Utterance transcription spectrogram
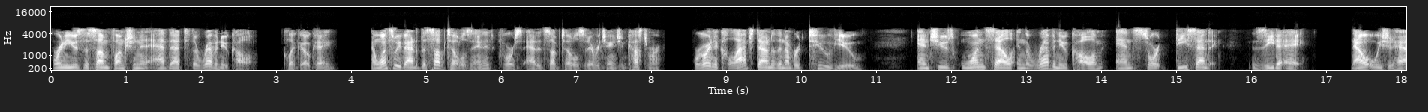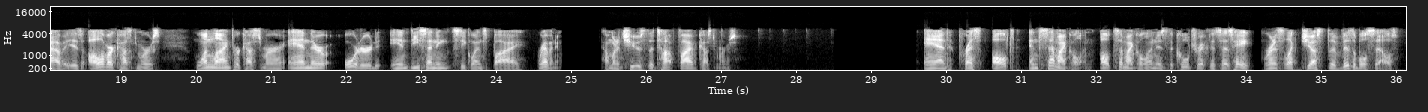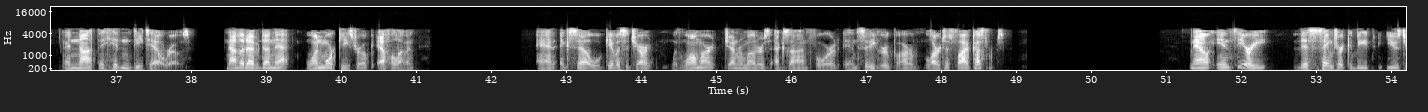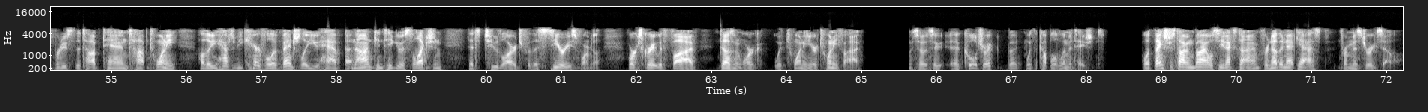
we're going to use the sum function and add that to the revenue column. Click OK. And once we've added the subtotals in, it of course added subtotals at every change in customer, we're going to collapse down to the number 2 view and choose one cell in the revenue column and sort descending, Z to A. Now what we should have is all of our customers, one line per customer, and they're ordered in descending sequence by revenue. I'm going to choose the top five customers and press Alt and semicolon. Alt semicolon is the cool trick that says, hey, we're going to select just the visible cells and not the hidden detail rows. Now that I've done that, one more keystroke, F11, and Excel will give us a chart with Walmart, General Motors, Exxon, Ford, and Citigroup, our largest five customers. Now, in theory, this same trick could be used to produce the top 10, top 20, although you have to be careful. Eventually, you have a non-contiguous selection that's too large for the series formula. Works great with 5, doesn't work with 20 or 25. So it's a, a cool trick, but with a couple of limitations. Well, thanks for stopping by. We'll see you next time for another netcast from Mr. Excel.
